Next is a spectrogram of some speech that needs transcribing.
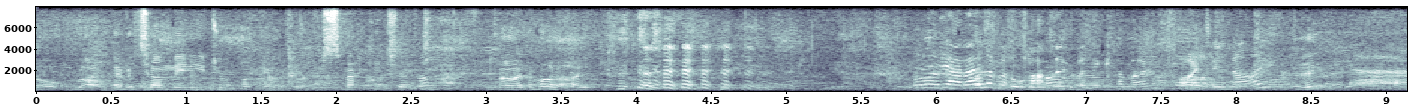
oh, right, every time me and you drop our guns, we smack each other. I went, all right. well, yeah, they have a fun when they come home Friday night. Really? Yeah.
